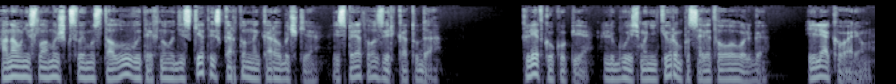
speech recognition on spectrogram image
Она унесла мышь к своему столу, вытряхнула дискеты из картонной коробочки и спрятала зверька туда. «Клетку купи», — любуясь маникюром, посоветовала Ольга. «Или аквариум.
